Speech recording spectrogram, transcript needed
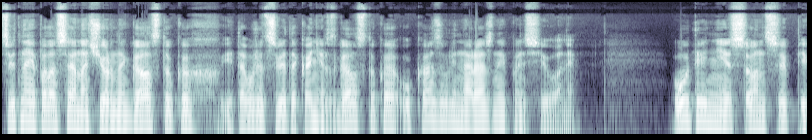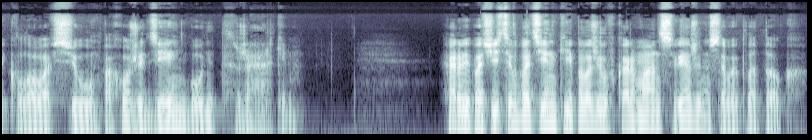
Цветная полоса на черных галстуках и того же цвета конец галстука указывали на разные пансионы. Утреннее солнце пекло вовсю, похоже, день будет жарким. Харви почистил ботинки и положил в карман свежий носовой платок.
